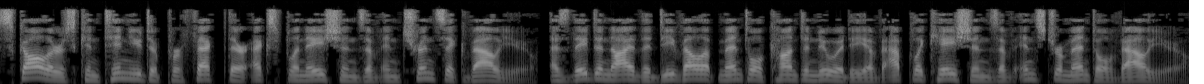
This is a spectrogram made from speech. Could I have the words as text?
Scholars continue to perfect their explanations of intrinsic value, as they deny the developmental continuity of applications of instrumental value.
